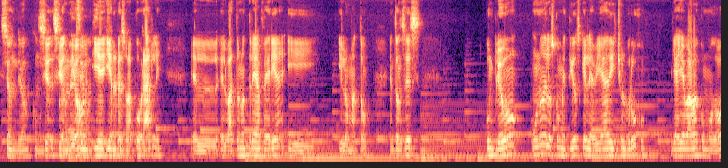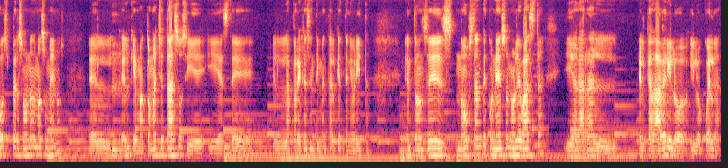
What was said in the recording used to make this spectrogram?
Se hundió. Como, se, se como hundió y empezó a cobrarle. El, el vato no traía feria y, y lo mató. Entonces cumplió uno de los cometidos que le había dicho el brujo. Ya llevaba como dos personas más o menos. El, que mató machetazos y, y este, el- la pareja sentimental que tenía ahorita. Entonces, no obstante con eso, no le basta y agarra el, el cadáver y lo, y lo cuelga.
